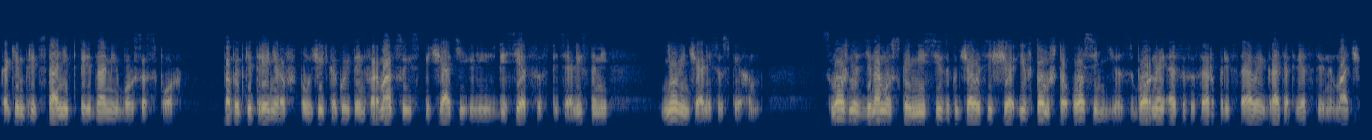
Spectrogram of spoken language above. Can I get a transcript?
каким предстанет перед нами Бурсаспор. Попытки тренеров получить какую-то информацию из печати или из бесед со специалистами не увенчались успехом. Сложность динамовской миссии заключалась еще и в том, что осенью сборной СССР предстояло играть ответственный матч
